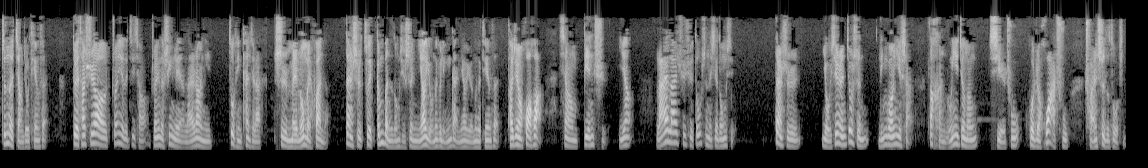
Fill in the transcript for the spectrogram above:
真的讲究天分，对它需要专业的技巧、专业的训练来让你作品看起来是美轮美奂的。但是最根本的东西是你要有那个灵感，你要有那个天分。它就像画画、像编曲一样，来来去去都是那些东西。但是有些人就是灵光一闪，他很容易就能写出或者画出传世的作品。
